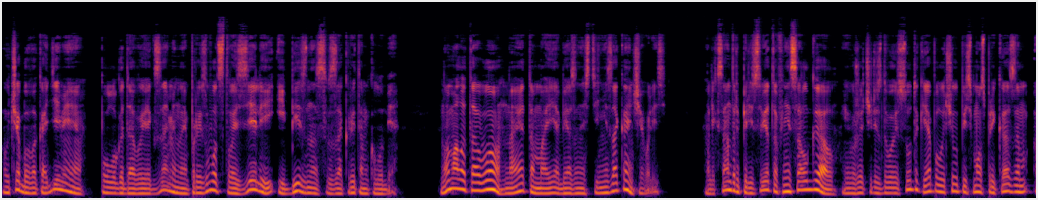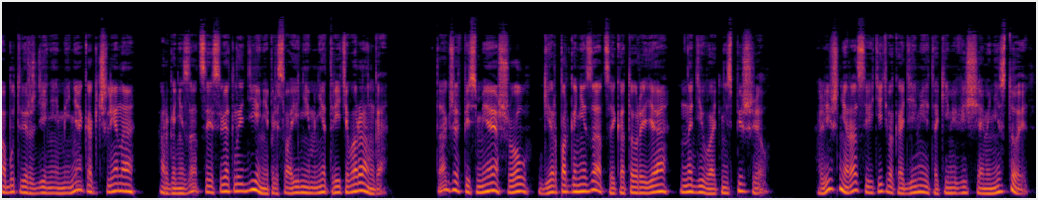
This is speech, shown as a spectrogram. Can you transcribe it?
Учеба в академии, полугодовые экзамены, производство зелий и бизнес в закрытом клубе. Но мало того, на этом мои обязанности не заканчивались. Александр Пересветов не солгал, и уже через двое суток я получил письмо с приказом об утверждении меня как члена организации «Светлый день» и присвоении мне третьего ранга – также в письме шел герб организации, который я надевать не спешил. Лишний раз светить в академии такими вещами не стоит.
